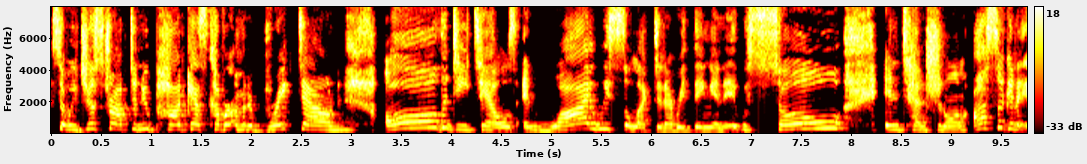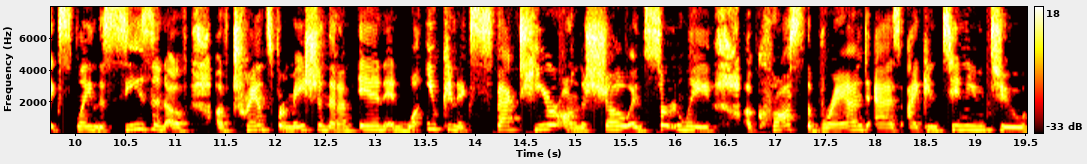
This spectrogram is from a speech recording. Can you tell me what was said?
So we just dropped a new podcast cover. I'm going to break down all the details and why we selected everything. And it was so intentional. I'm also going to explain the season of, of transformation that I'm in and what you can expect here on the show and certainly across the brand as I continue to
